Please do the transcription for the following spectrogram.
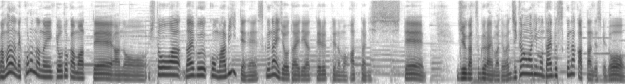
まあ、まだね、コロナの影響とかもあって、あの、人はだいぶこう間引いてね、少ない状態でやってるっていうのもあったりして、10月ぐらいまでは時間割もだいぶ少なかったんですけど、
